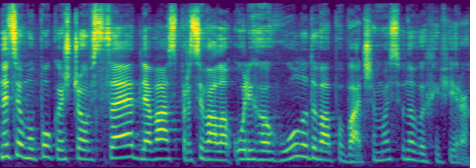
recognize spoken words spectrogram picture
На цьому поки що все для вас працювала Ольга Голодова. Побачимось в нових ефірах.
